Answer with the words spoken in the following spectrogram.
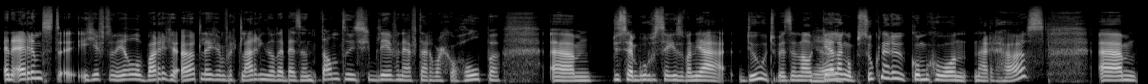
En Ernst geeft een heel warrige uitleg en verklaring dat hij bij zijn tante is gebleven. Hij heeft daar wat geholpen. Um, dus zijn broers zeggen ze van, ja, dude, we zijn al ja. lang op zoek naar u. Kom gewoon naar huis. Um,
